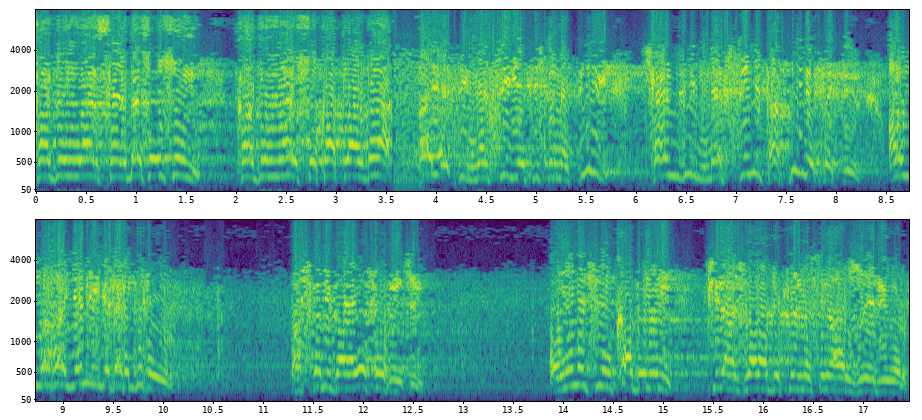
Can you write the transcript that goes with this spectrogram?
kadınlar serbest olsun, kadınlar sokaklarda gayesi nesil yetiştirmek değil, kendi nefsini tatmin etmektir. Allah'a yemin ederim budur. Başka bir gaye yok onun için. Onun için kadının plajlara dökülmesini arzu ediyor.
